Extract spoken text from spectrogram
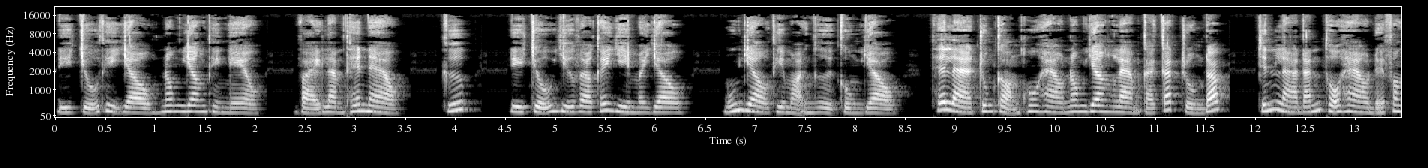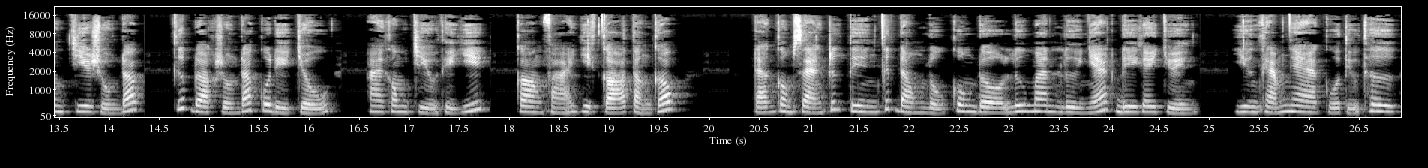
địa chủ thì giàu, nông dân thì nghèo. Vậy làm thế nào? Cướp, địa chủ dựa vào cái gì mà giàu? Muốn giàu thì mọi người cùng giàu. Thế là Trung Cộng hô hào nông dân làm cải cách ruộng đất, chính là đánh thổ hào để phân chia ruộng đất, cướp đoạt ruộng đất của địa chủ. Ai không chịu thì giết, còn phải diệt cỏ tận gốc. Đảng Cộng sản trước tiên kích động lũ côn đồ lưu manh lười nhác đi gây chuyện. Dương khảm Nga của tiểu thư,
